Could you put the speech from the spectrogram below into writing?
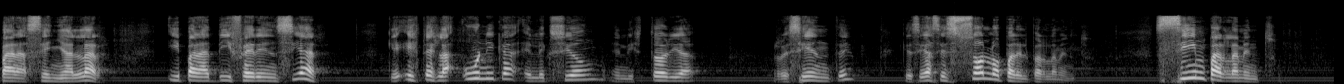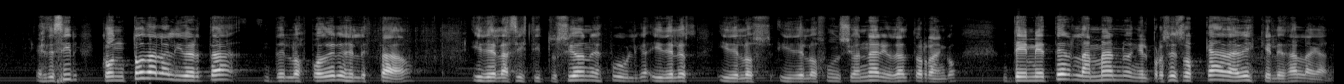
para señalar y para diferenciar que esta es la única elección en la historia reciente que se hace solo para el Parlamento, sin Parlamento. Es decir, con toda la libertad de los poderes del Estado y de las instituciones públicas y de los, y de los, y de los funcionarios de alto rango de meter la mano en el proceso cada vez que les da la gana.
